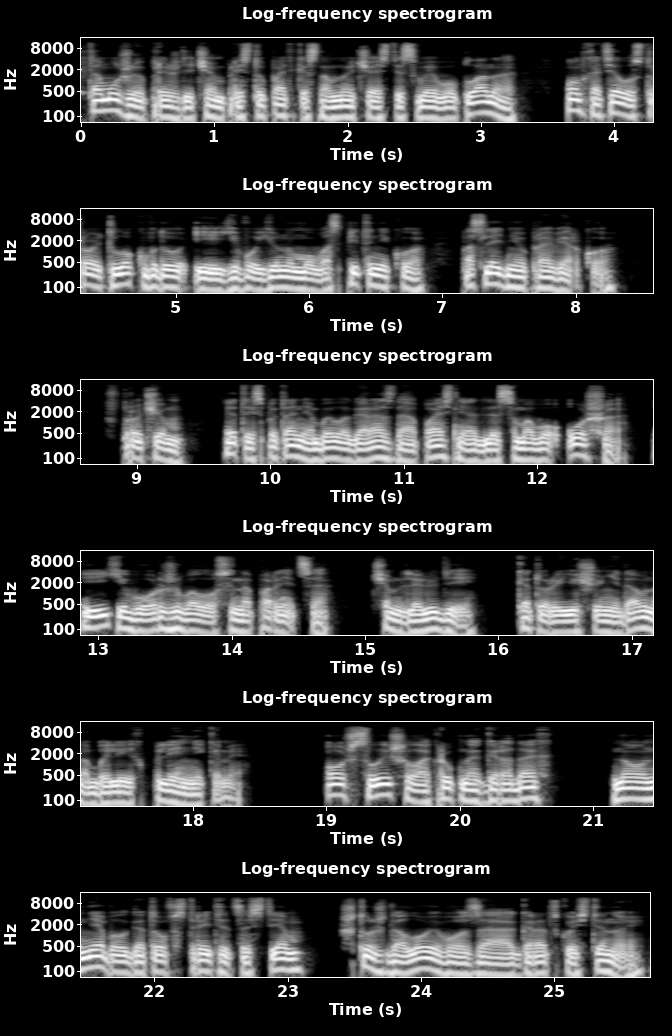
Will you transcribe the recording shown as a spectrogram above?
К тому же, прежде чем приступать к основной части своего плана, он хотел устроить Локвуду и его юному воспитаннику последнюю проверку. Впрочем, это испытание было гораздо опаснее для самого Оша и его ржеволосой напарницы, чем для людей, которые еще недавно были их пленниками. Ош слышал о крупных городах, но он не был готов встретиться с тем, что ждало его за городской стеной.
